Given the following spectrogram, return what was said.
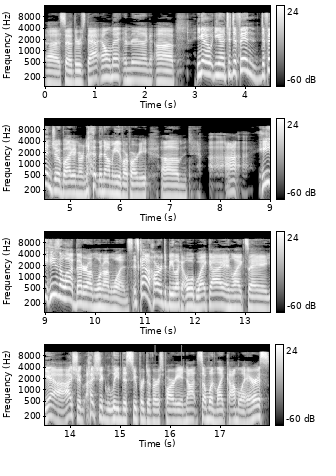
Uh, so there's that element, and then uh, you know, you know, to defend defend Joe Biden or the nominee of our party. Um, I, he he's a lot better on one on ones. It's kind of hard to be like an old white guy and like say, yeah, I should I should lead this super diverse party and not someone like Kamala Harris.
